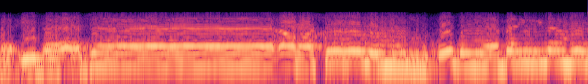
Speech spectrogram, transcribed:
فإذا جاء رسولهم قضي بينهم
